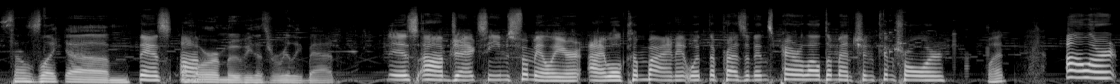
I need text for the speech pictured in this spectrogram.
Sounds like um This a um, horror movie that's really bad. this object seems familiar. I will combine it with the president's parallel dimension controller. What? Alert!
